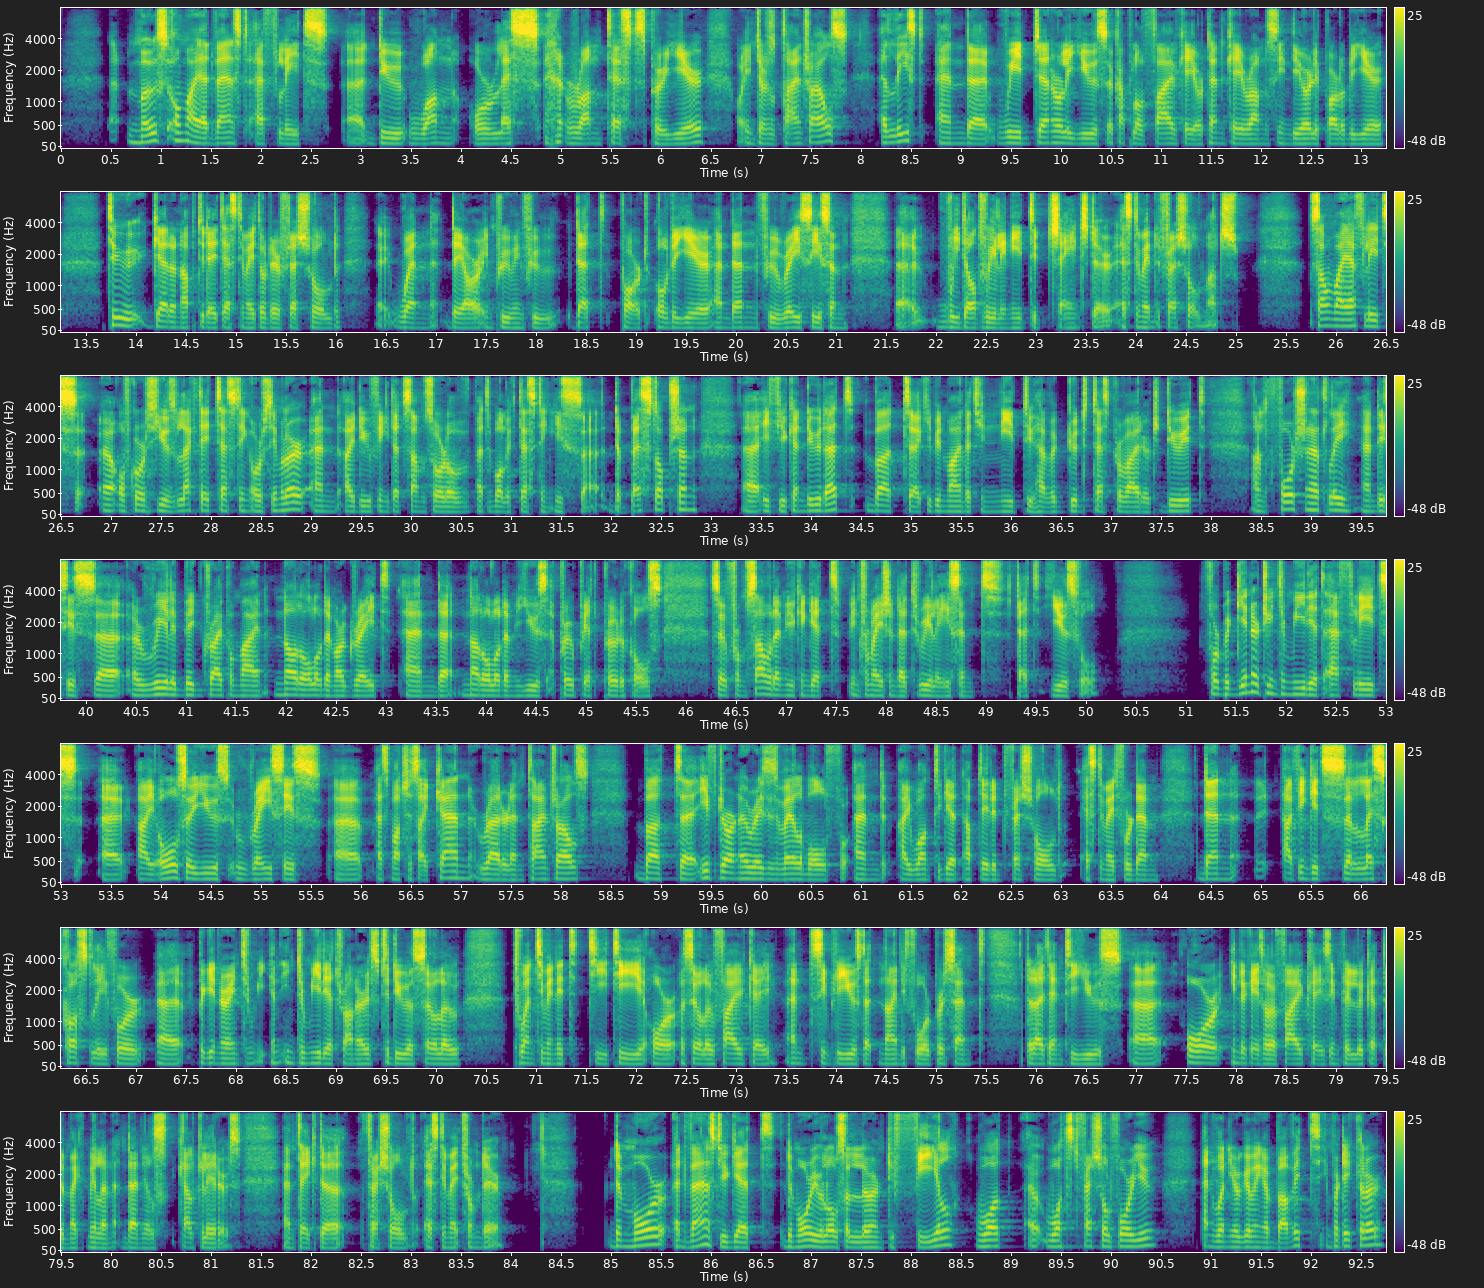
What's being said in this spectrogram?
most of my advanced athletes uh, do one or less run tests per year, or in terms of time trials at least. And uh, we generally use a couple of 5K or 10K runs in the early part of the year to get an up to date estimate of their threshold uh, when they are improving through that part of the year. And then through race season, uh, we don't really need to change their estimated threshold much. Some of my athletes, uh, of course, use lactate testing or similar, and I do think that some sort of metabolic testing is uh, the best option uh, if you can do that. But uh, keep in mind that you need to have a good test provider to do it. Unfortunately, and this is uh, a really big gripe of mine, not all of them are great, and uh, not all of them use appropriate protocols. So from some of them, you can get information that really isn't that useful. For beginner to intermediate athletes, uh, I also use races uh, as much as I can rather than time trials. But uh, if there are no races available for, and I want to get updated threshold estimate for them, then I think it's uh, less costly for uh, beginner inter- and intermediate runners to do a solo 20 minute TT or a solo 5K and simply use that 94% that I tend to use uh, or in the case of a 5K, simply look at the McMillan and Daniels calculators and take the threshold estimate from there. The more advanced you get, the more you will also learn to feel what uh, what's threshold for you, and when you're going above it in particular.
